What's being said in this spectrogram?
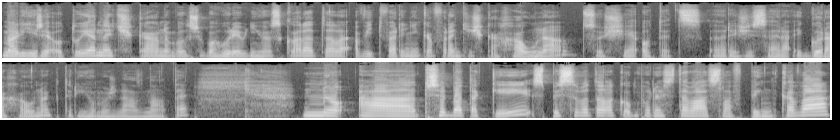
malíře o tu Janečka nebo třeba hudebního skladatele a výtvarníka Františka Chauna, což je otec režiséra Igora Chauna, který ho možná znáte. No a třeba taky spisovatel a komponista Václav Pinkava,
